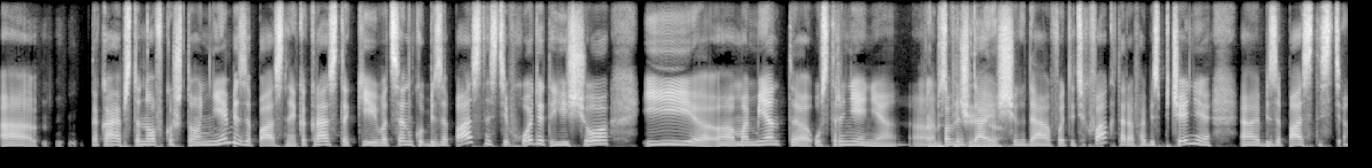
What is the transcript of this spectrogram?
а, такая обстановка, что небезопасно, и как раз-таки в оценку безопасности входит еще и а, момент э, устранения повреждающих, да, вот этих факторов, обеспечения безопасности.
